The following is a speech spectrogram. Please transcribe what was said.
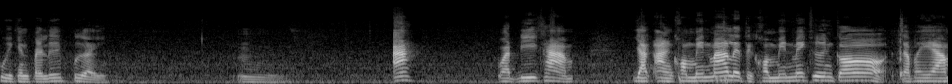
คุยกันไปเรื่อยเปื่อย อืมอะหวัดดีค่ะ อยากอ่านคอมเมนต์มากเลยแต่คอมเมนต์ไม่ขึ้นก็จะพยายาม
